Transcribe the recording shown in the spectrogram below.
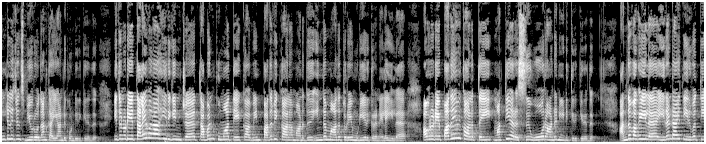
இன்டெலிஜென்ஸ் பியூரோ தான் கையாண்டு கொண்டிருக்கிறது. இதனுடைய தலைவராக இருக்கின்ற தபன் குமார் தேக்காவின் பதவிக்காலமானது இந்த மாதத்துடைய முடியிருக்கிற நிலையில அவருடைய பதவி காலத்தை மத்திய அரசு ஓராண்டு நீடித்திருக்கிறது. அந்த வகையில் இரண்டாயிரத்தி இருபத்தி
